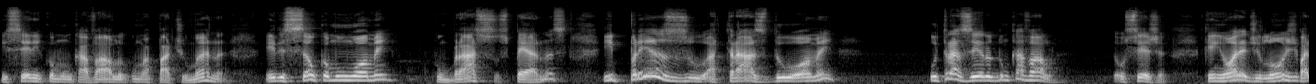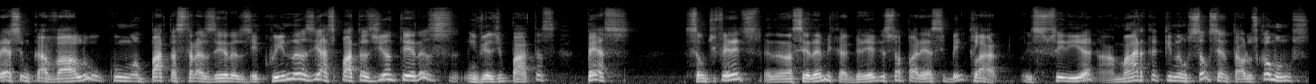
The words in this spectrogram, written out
e serem como um cavalo uma parte humana, eles são como um homem, com braços, pernas, e preso atrás do homem o traseiro de um cavalo. Ou seja, quem olha de longe parece um cavalo com patas traseiras equinas e as patas dianteiras, em vez de patas, pés. São diferentes. Na cerâmica grega isso aparece bem claro. Isso seria a marca que não são centauros comuns.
